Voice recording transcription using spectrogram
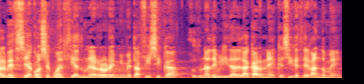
Tal vez sea consecuencia de un error en mi metafísica o de una debilidad de la carne que sigue cegándome,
